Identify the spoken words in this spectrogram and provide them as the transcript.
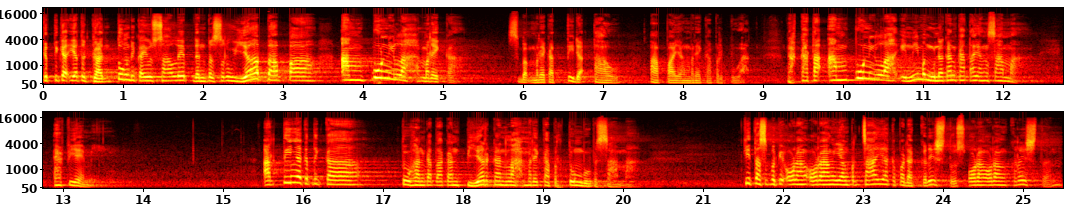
Ketika ia tergantung di kayu salib dan berseru, "Ya Bapa, ampunilah mereka." Sebab mereka tidak tahu apa yang mereka perbuat. Nah, kata ampunilah ini menggunakan kata yang sama, epimi. Artinya ketika Tuhan katakan biarkanlah mereka bertumbuh bersama. Kita sebagai orang-orang yang percaya kepada Kristus, orang-orang Kristen,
